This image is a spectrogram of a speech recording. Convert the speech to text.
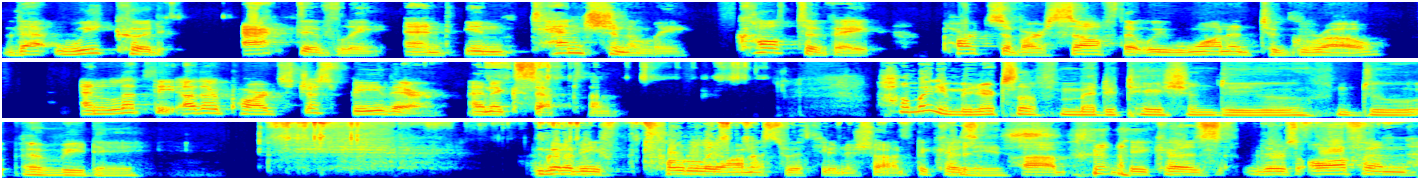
that we could actively and intentionally cultivate parts of ourself that we wanted to grow and let the other parts just be there and accept them. How many minutes of meditation do you do every day? I'm going to be totally honest with you, Nishant, because uh, because there's often,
